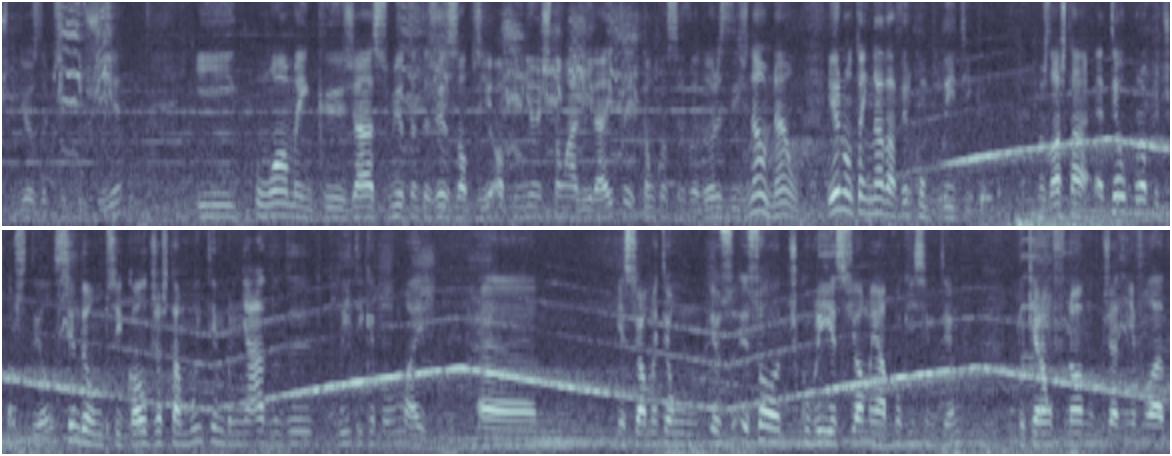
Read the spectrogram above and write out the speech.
estudioso da psicologia, e um homem que já assumiu tantas vezes opi- opiniões tão à direita e tão conservadoras diz não, não, eu não tenho nada a ver com política. Mas lá está, até o próprio discurso dele, sendo um psicólogo, já está muito embrenhado de, de política pelo meio. Ah, esse homem tem um. Eu, eu só descobri esse homem há pouquíssimo tempo, porque era um fenómeno que já tinha falado,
